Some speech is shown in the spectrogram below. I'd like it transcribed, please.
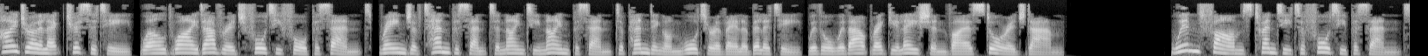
Hydroelectricity, worldwide average 44%, range of 10% to 99% depending on water availability with or without regulation via storage dam. Wind farms 20 to 40%.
